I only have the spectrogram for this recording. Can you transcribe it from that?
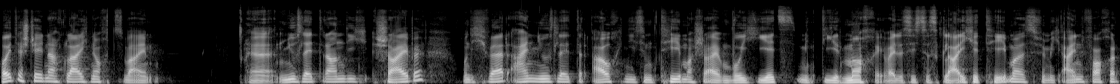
Heute stehen auch gleich noch zwei äh, Newsletter an, die ich schreibe. Und ich werde ein Newsletter auch in diesem Thema schreiben, wo ich jetzt mit dir mache, weil es ist das gleiche Thema, es ist für mich einfacher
